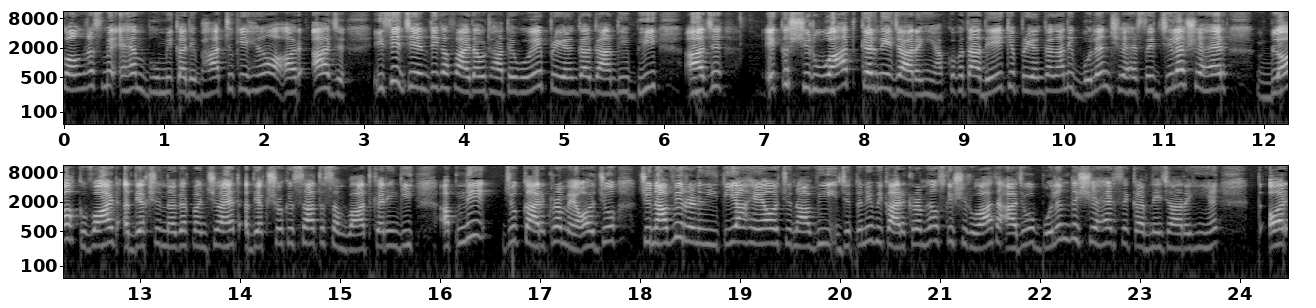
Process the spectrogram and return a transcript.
कांग्रेस में अहम भूमिका निभा चुके हैं और आज इसी जयंती का फ़ायदा उठाते हुए प्रियंका गांधी भी आज एक शुरुआत करने जा रही हैं। आपको बता दें कि प्रियंका गांधी बुलंदशहर से जिला शहर ब्लॉक वार्ड अध्यक्ष, नगर पंचायत अध्यक्षों के साथ संवाद करेंगी। अपने जो कार्यक्रम है और जो चुनावी रणनीतियाँ हैं और चुनावी जितने भी कार्यक्रम है, उसकी शुरुआत आज वो बुलंदशहर से करने जा रही हैं। और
